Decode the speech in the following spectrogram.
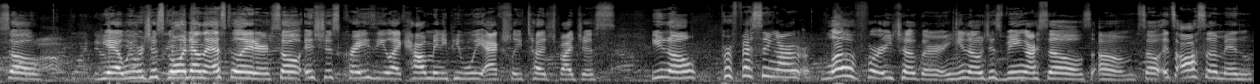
so yeah, we were just going down the escalator. So it's just crazy, like how many people we actually touched by just you know, professing our love for each other and, you know, just being ourselves. Um, so it's awesome. And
